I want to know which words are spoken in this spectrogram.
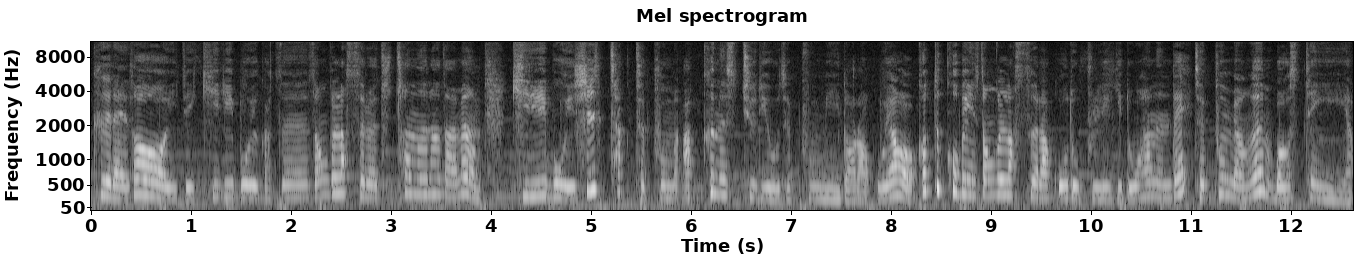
그래서 이제 기리보이가 쓴 선글라스를 추천을 하자면 기리보이 실착 제품 아크네 스튜디오 제품이더라고요. 커트 코베인 선글라스라고도 불리기도 하는데 제품명은 머스탱이에요.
